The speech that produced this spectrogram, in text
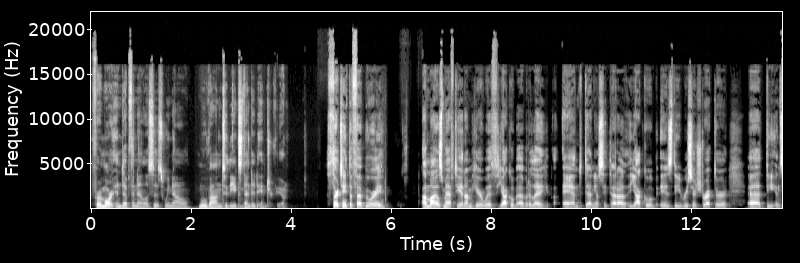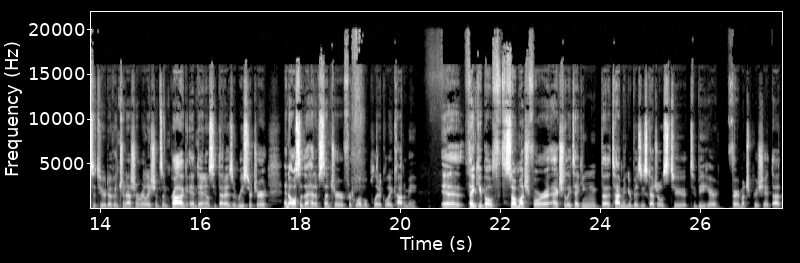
For a more in depth analysis, we now move on to the extended interview. 13th of February, I'm Miles Mafti, and I'm here with Jakub Eberle and Daniel Šitera. Jakub is the research director at the Institute of International Relations in Prague, and Daniel Šitera is a researcher and also the head of Center for Global Political Economy. Uh, thank you both so much for actually taking the time in your busy schedules to to be here. Very much appreciate that.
